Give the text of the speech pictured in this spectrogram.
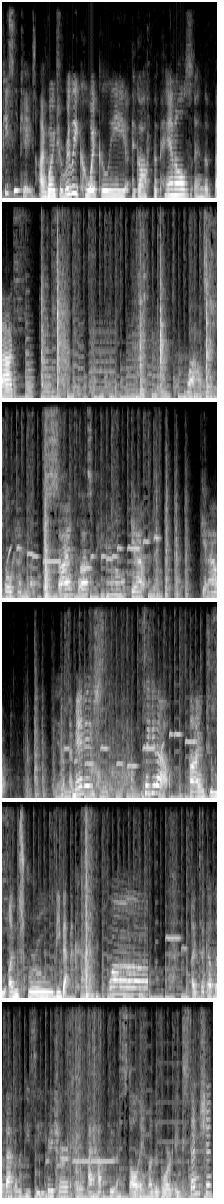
PC case. I'm going to really quickly take off the panels in the back. Wow, so heavy. Side glass panel, get out, get out, out. I managed to take it out. Time to unscrew the back. What? I took out the back of the PC. Pretty sure I have to install a motherboard extension.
